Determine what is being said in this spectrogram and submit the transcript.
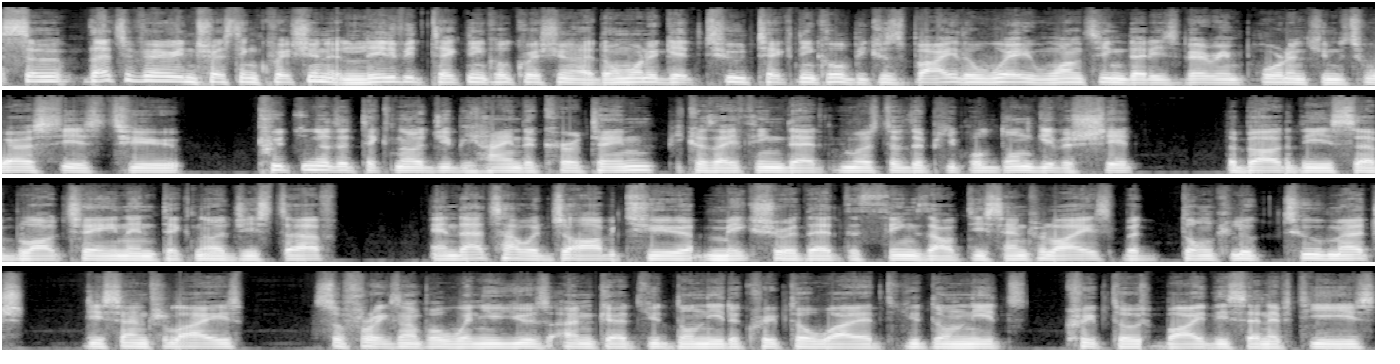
So that's a very interesting question, a little bit technical question. I don't want to get too technical because, by the way, one thing that is very important to us is to put you know the technology behind the curtain because I think that most of the people don't give a shit about this uh, blockchain and technology stuff. And that's our job to make sure that the things are decentralized, but don't look too much decentralized. So, for example, when you use Uncut, you don't need a crypto wallet. You don't need crypto to buy these NFTs.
